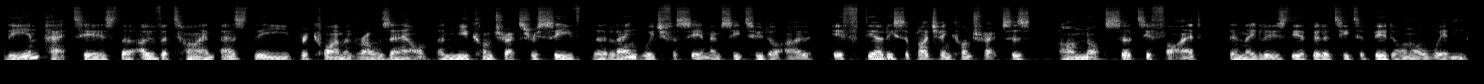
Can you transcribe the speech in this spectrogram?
The impact is that over time, as the requirement rolls out and new contracts receive the language for CMMC 2.0, if DoD supply chain contractors are not certified, then they lose the ability to bid on or win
